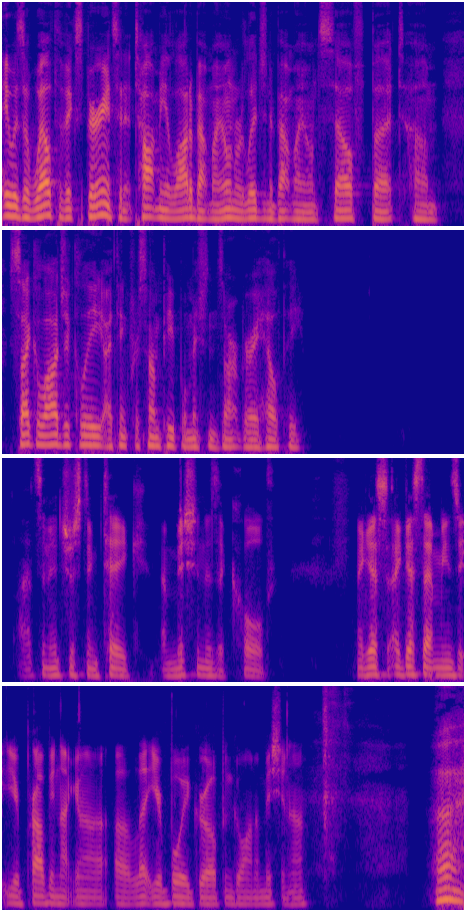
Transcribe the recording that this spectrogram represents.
it was a wealth of experience, and it taught me a lot about my own religion, about my own self. But um, psychologically, I think for some people, missions aren't very healthy. That's an interesting take. A mission is a cult. I guess I guess that means that you're probably not gonna uh, let your boy grow up and go on a mission, huh? Uh,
